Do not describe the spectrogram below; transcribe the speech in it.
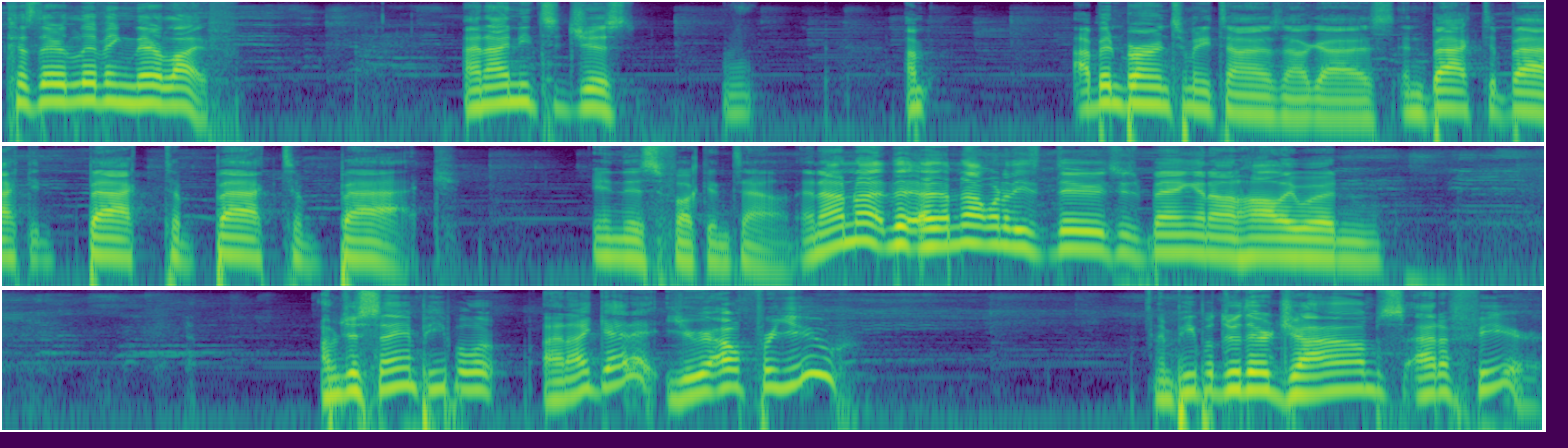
because they're living their life. And I need to just, I'm, I've been burned too many times now, guys, and back to back, back to back to back in this fucking town. And I'm not, I'm not one of these dudes who's banging on Hollywood and. I'm just saying, people, are, and I get it. You're out for you. And people do their jobs out of fear.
